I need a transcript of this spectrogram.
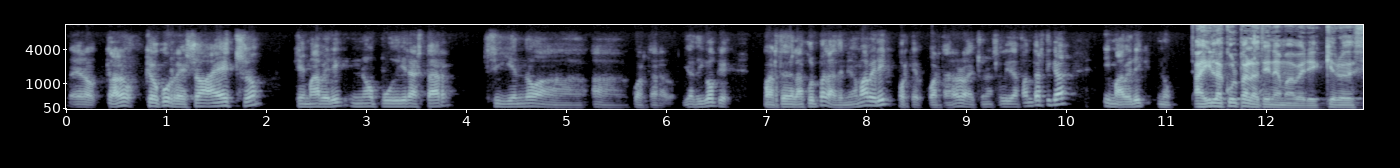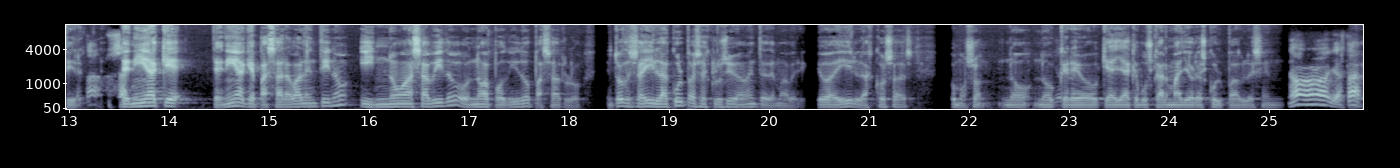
Pero claro, ¿qué ocurre? Eso ha hecho que Maverick no pudiera estar siguiendo a, a Quartararo. Ya digo que parte de la culpa la ha tenido Maverick porque Quartararo ha hecho una salida fantástica y Maverick no. Ahí la culpa la tiene Maverick, quiero decir. Tenía que tenía que pasar a Valentino y no ha sabido o no ha podido pasarlo. Entonces ahí la culpa es exclusivamente de Maverick. Yo ahí las cosas como son. No, no creo que haya que buscar mayores culpables en... No, no, no, ya está.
